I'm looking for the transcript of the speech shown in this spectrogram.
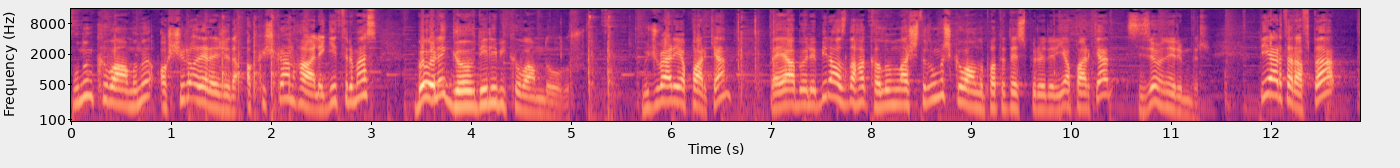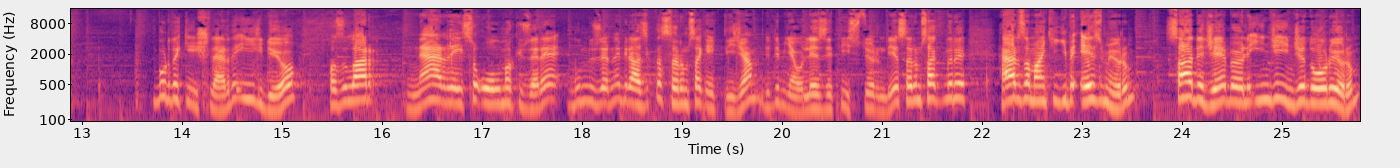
bunun kıvamını aşırı derecede akışkan hale getirmez. Böyle gövdeli bir kıvamda olur. Mücver yaparken veya böyle biraz daha kalınlaştırılmış kıvamlı patates püreleri yaparken size önerimdir. Diğer tarafta buradaki işler de iyi gidiyor. Pazılar neredeyse olmak üzere. Bunun üzerine birazcık da sarımsak ekleyeceğim. Dedim ya o lezzeti istiyorum diye. Sarımsakları her zamanki gibi ezmiyorum. Sadece böyle ince ince doğruyorum.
